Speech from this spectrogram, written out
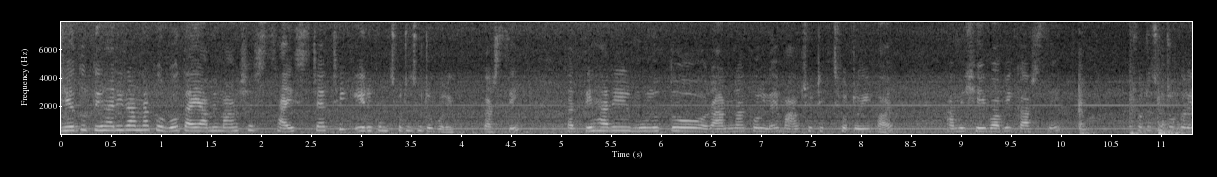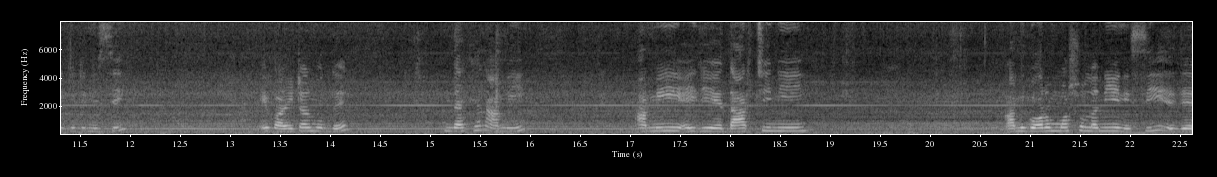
যেহেতু তেহারি রান্না করব, তাই আমি মাংসের সাইজটা ঠিক এরকম ছোট ছোট করে কাটছি। কারণ তেহারির মূলত রান্না করলে মাংস ঠিক ছোটই হয়। আমি সেইভাবেই কাটছি। ছোট ছোট করে কেটে নিছি। এবার এটার মধ্যে দেখেন আমি আমি এই যে দারচিনি, আমি গরম মশলা নিয়ে নিছি। এই যে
